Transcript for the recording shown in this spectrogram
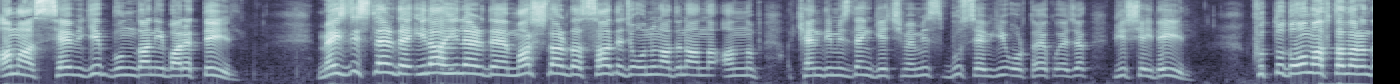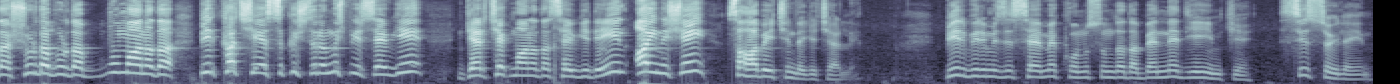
Ama sevgi bundan ibaret değil. Meclislerde, ilahilerde, marşlarda sadece onun adını anlıp kendimizden geçmemiz bu sevgiyi ortaya koyacak bir şey değil. Kutlu doğum haftalarında şurada burada bu manada birkaç şeye sıkıştırılmış bir sevgi gerçek manada sevgi değil. Aynı şey sahabe için de geçerli. Birbirimizi sevme konusunda da ben ne diyeyim ki siz söyleyin.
